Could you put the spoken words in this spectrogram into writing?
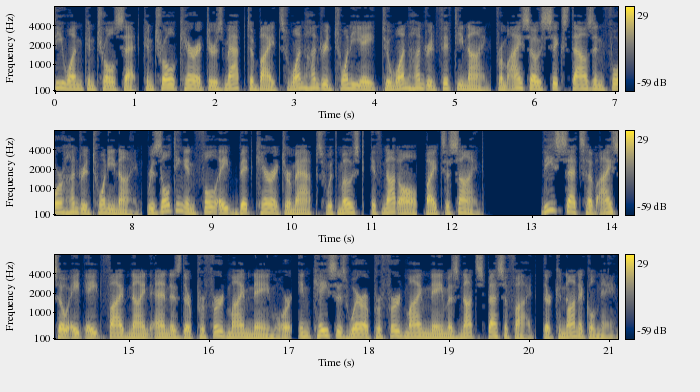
C1 control set control characters mapped to bytes 128 to 159 from ISO 6429, resulting in full 8-bit character maps with most, if not all, bytes assigned. These sets have ISO 8859N as their preferred MIME name or, in cases where a preferred MIME name is not specified, their canonical name.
